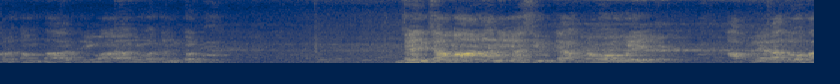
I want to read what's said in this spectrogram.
प्रथमता त्रिवार अभिवादन करतो. ज्यांच्या मान आणि अशीव त्या प्रभावामुळे आपल्याला जो हा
